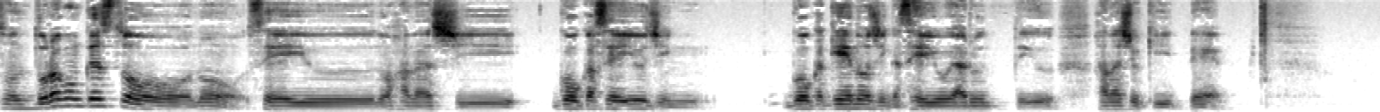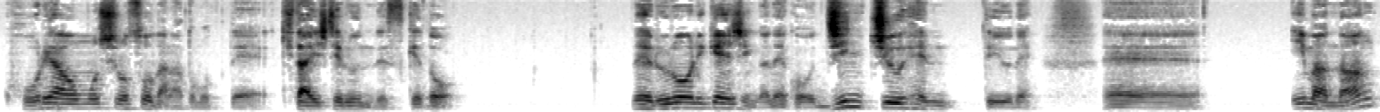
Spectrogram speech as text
そのドラゴンクエストの声優の話豪華声優陣豪華芸能人が声優をやるっていう話を聞いてこりゃ面白そうだなと思って期待してるんですけどね、ルローニケンシンがね、こう、人中編っていうね、えー今何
